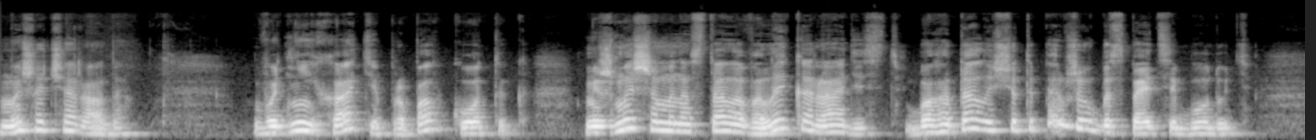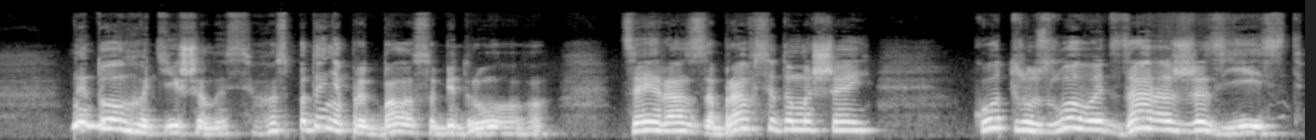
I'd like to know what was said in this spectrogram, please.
Мишача рада. В одній хаті пропав котик. Між мишами настала велика радість, бо гадали, що тепер вже в безпеці будуть. Недовго тішились, господиня придбала собі другого. Цей раз забрався до мишей, котру зловить зараз же з'їсть.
